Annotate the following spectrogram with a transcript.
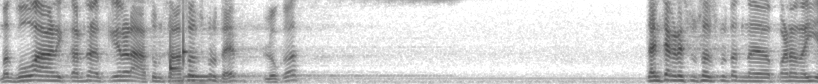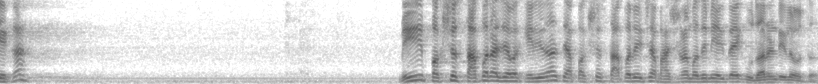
मग गोवा आणि कर्ना केरळा तुमचा असंस्कृत आहेत लोक. त्यांच्याकडे सुसंस्कृतपणा नाहीये का? मी पक्ष स्थापना जेव्हा केली ना त्या पक्ष स्थापनेच्या भाषणामध्ये मी एकदा एक उदाहरण दिलं होतं.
